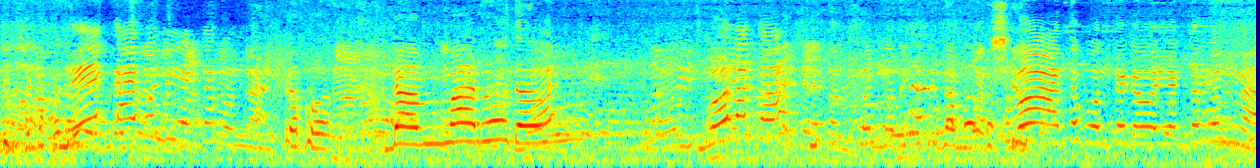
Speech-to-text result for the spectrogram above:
काय बोलली? एकदा बोल आता. आता बोलते का एकदा बोल ना.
